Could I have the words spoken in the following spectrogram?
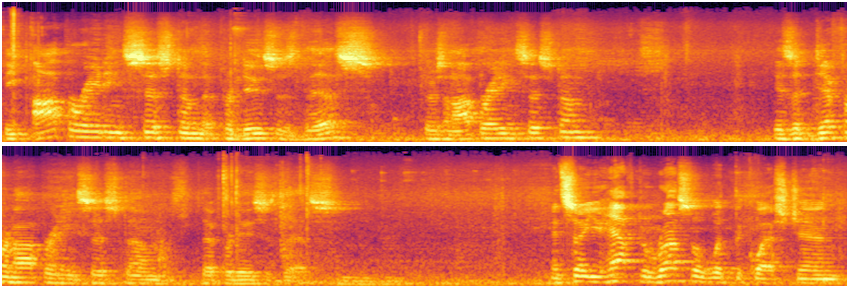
The operating system that produces this, there's an operating system, is a different operating system that produces this. And so you have to wrestle with the question,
